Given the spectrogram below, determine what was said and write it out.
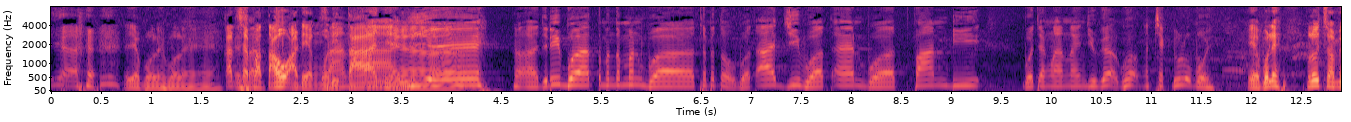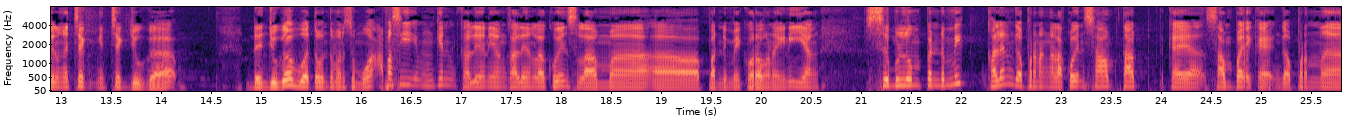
Iya, iya boleh boleh. Kan Eh, siapa tahu ada yang mau santai, ditanya. Iya. Heeh, jadi buat teman-teman, buat siapa tuh? Buat Aji, buat N, buat Pandi, buat yang lain-lain juga, gua ngecek dulu boy. Ya boleh, lu sambil ngecek ngecek juga. Dan juga buat teman-teman semua, apa sih mungkin kalian yang kalian lakuin selama uh, pandemi corona ini yang sebelum pandemik kalian nggak pernah ngelakuin sam kayak sampai kayak nggak pernah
